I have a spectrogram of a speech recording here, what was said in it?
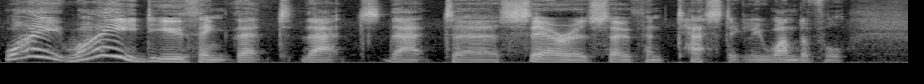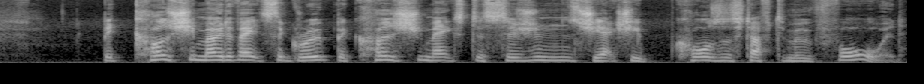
Why? Why do you think that that that uh, Sarah is so fantastically wonderful? Because she motivates the group, because she makes decisions, she actually causes stuff to move forward.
